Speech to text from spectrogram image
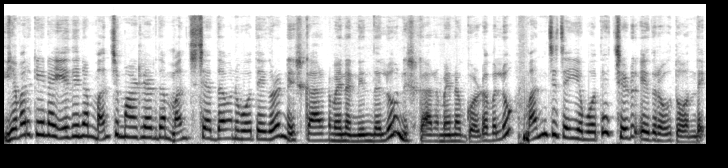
ఎవరికైనా ఏదైనా మంచి మాట్లాడదాం మంచి చేద్దామని పోతే కూడా నిష్కారణమైన నిందలు నిష్కారణమైన గొడవలు మంచి చెయ్యబోతే చెడు ఎదురవుతోంది.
